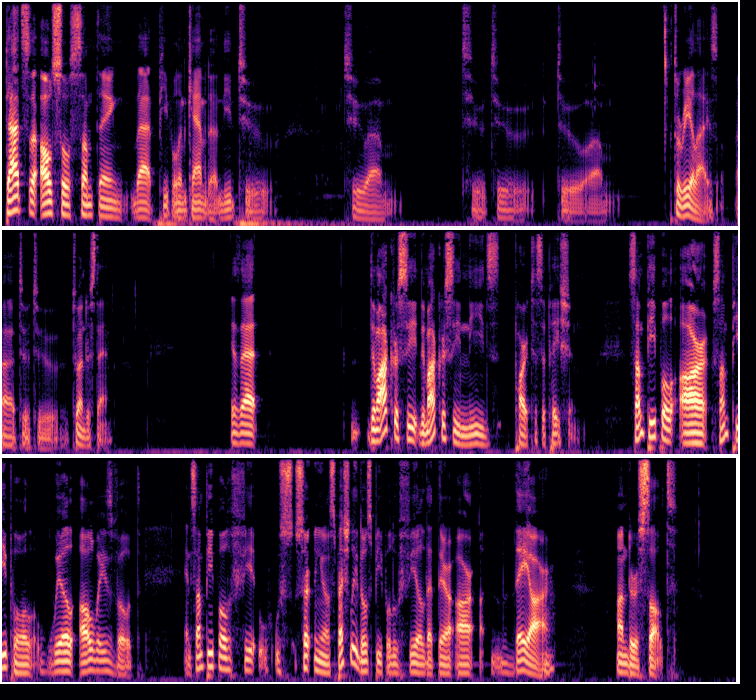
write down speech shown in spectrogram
that's also something that people in Canada need to to um, to to to um, to realize uh, to to to understand is that democracy democracy needs participation. Some people are some people will always vote, and some people feel certain you know especially those people who feel that there are they are under assault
